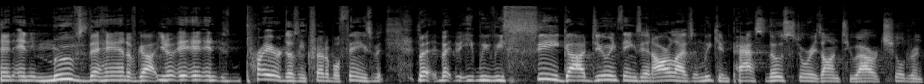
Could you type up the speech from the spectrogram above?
and, and moves the hand of God. You know, and, and prayer does incredible things, but, but, but we, we see God doing things in our lives and we can pass those stories on to our children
